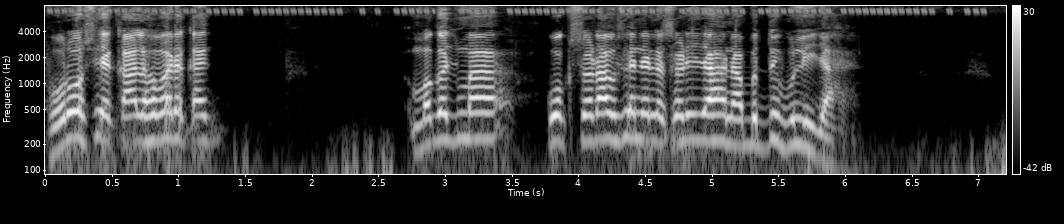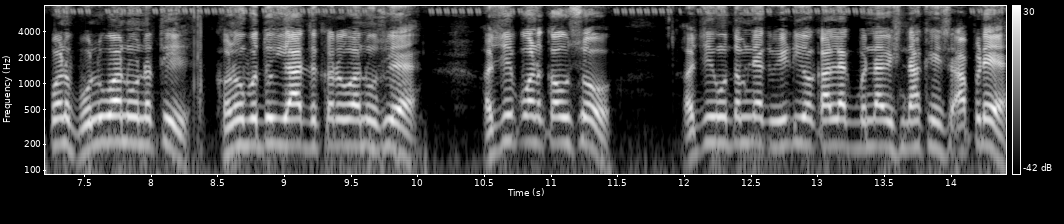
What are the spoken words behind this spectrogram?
ફોરો છે, કાલ સવારે કાંઈક મગજમાં કોક સડાવશે ને એટલે સડી જાય ને આ બધું ભૂલી જાય પણ ભૂલવાનું નથી. ઘણું બધું યાદ કરવાનું છે. હજી પણ કહું હજી હું તમને એક વીડિયો કાલે બનાવીશ, નાખીશ. આપણે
